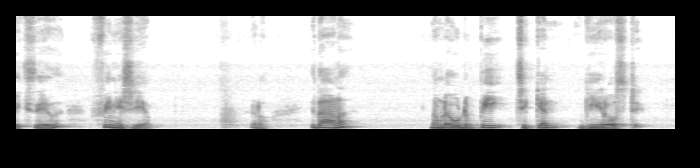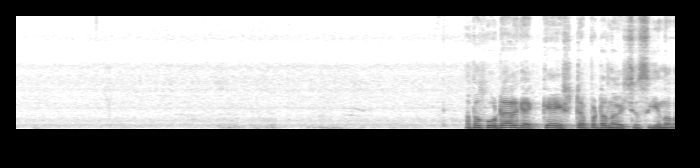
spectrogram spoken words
മിക്സ് ചെയ്ത് ഫിനിഷ് ചെയ്യാം. കേട്ടോ? ഇതാണ് നമ്മുടെ ഉടുപ്പി ചിക്കൻ ഗീ റോസ്റ്റ് അപ്പോൾ കൂട്ടുകാർക്കൊക്കെ ഇഷ്ടപ്പെട്ടെന്ന് വിശ്വസിക്കുന്നു.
